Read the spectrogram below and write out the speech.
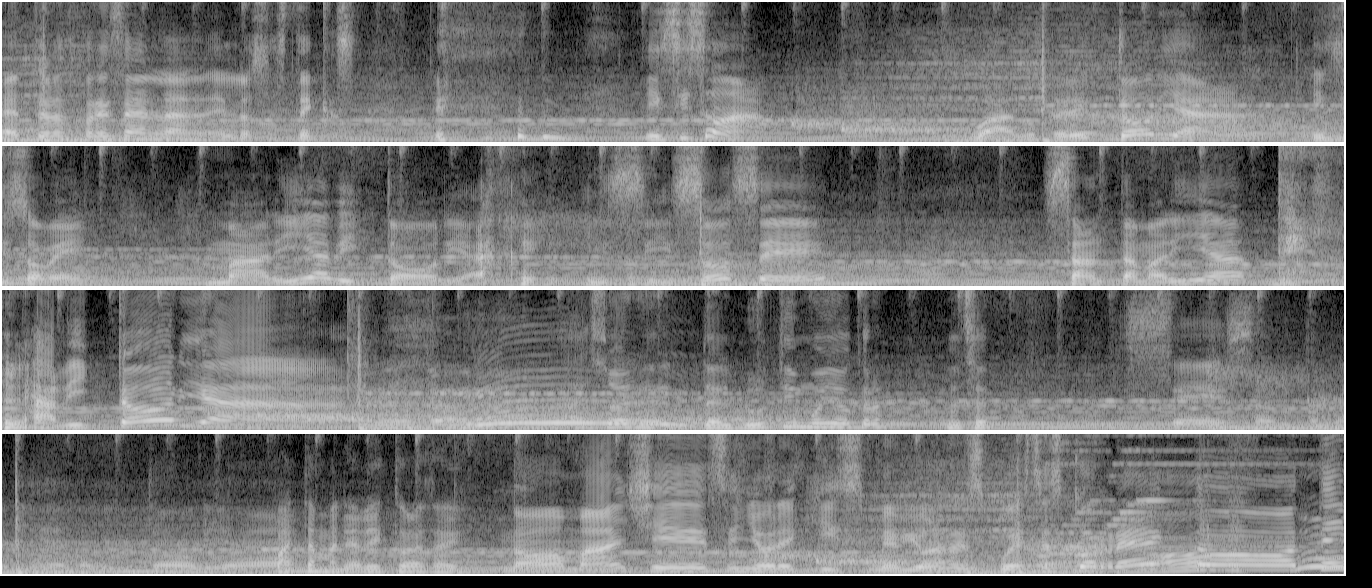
Eh, Tú eres presa en, la- en los aztecas. Inciso A. Guadalupe Victoria. Inciso B. María Victoria. Inciso C. Santa María de la Victoria. Eso es el- del último, yo creo. El C. C. Santa María de la Victoria. ¿Cuántas María Victorias hay? No manches, señor X. Me vio la respuesta. Es correcto. No, pues,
